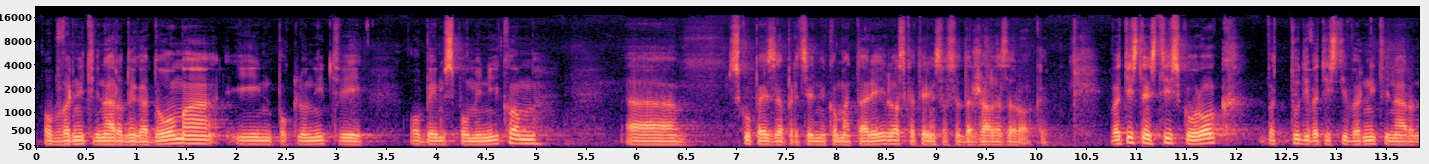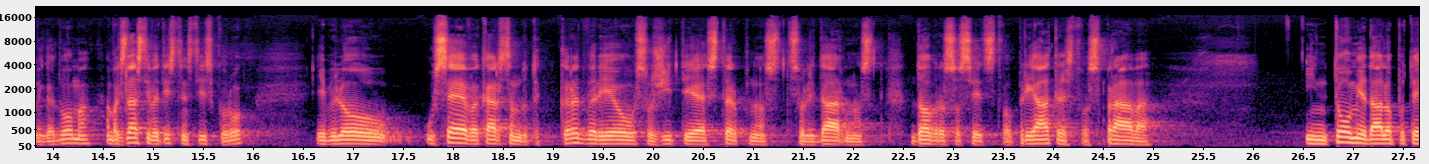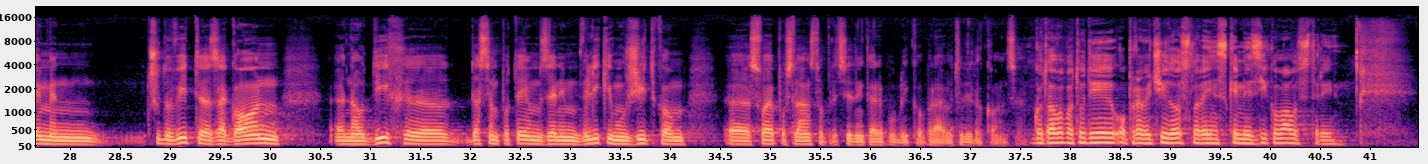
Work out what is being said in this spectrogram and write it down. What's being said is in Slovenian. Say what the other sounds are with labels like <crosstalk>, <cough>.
ob vrnitvi Narodnega doma in poklonitvi obem spomenikom uh, skupaj z predsednikom Matarelo, s katerim so se držali za roke. V tistem stisku rok, v, tudi v tisti vrnitvi Narodnega doma, ampak zlasti v tistem stisku rok, je bilo vse, v kar sem do takrat verjel, sožitje, strpnost, solidarnost, dobro sosedstvo, prijateljstvo, sprava, In to mi je dalo potem en čudovit eh, zagon, eh, navdih, eh, da sem potem z enim velikim užitkom svoje poslanstvo predsednika republike upravil tudi do konca. Gotovo pa tudi opravičilo slovenskem jeziku v Avstriji.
